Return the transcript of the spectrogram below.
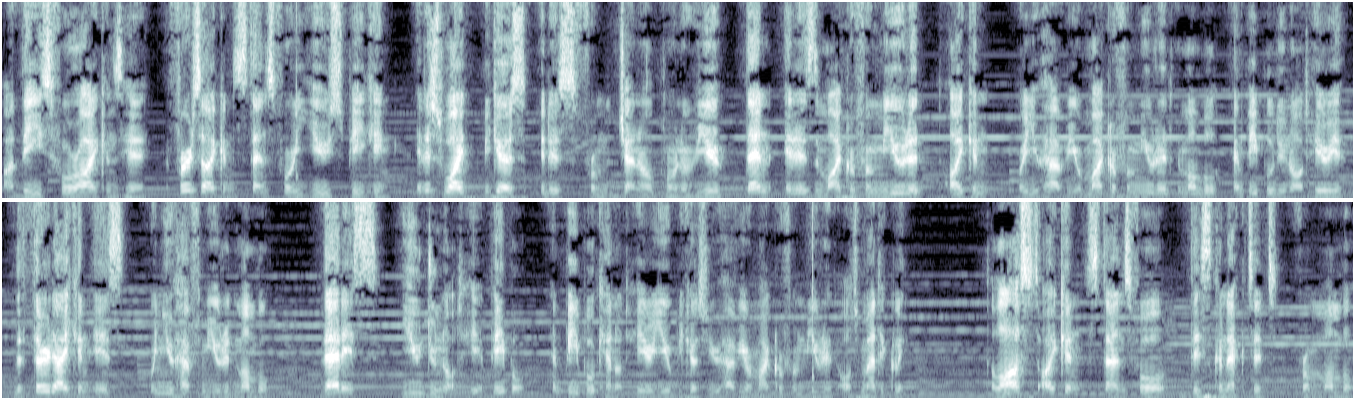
are these four icons here. The first icon stands for you speaking. It is white because it is from the general point of view. Then it is the microphone muted icon where you have your microphone muted in Mumble and people do not hear you. The third icon is when you have muted Mumble. That is, you do not hear people and people cannot hear you because you have your microphone muted automatically. The last icon stands for disconnected from Mumble.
